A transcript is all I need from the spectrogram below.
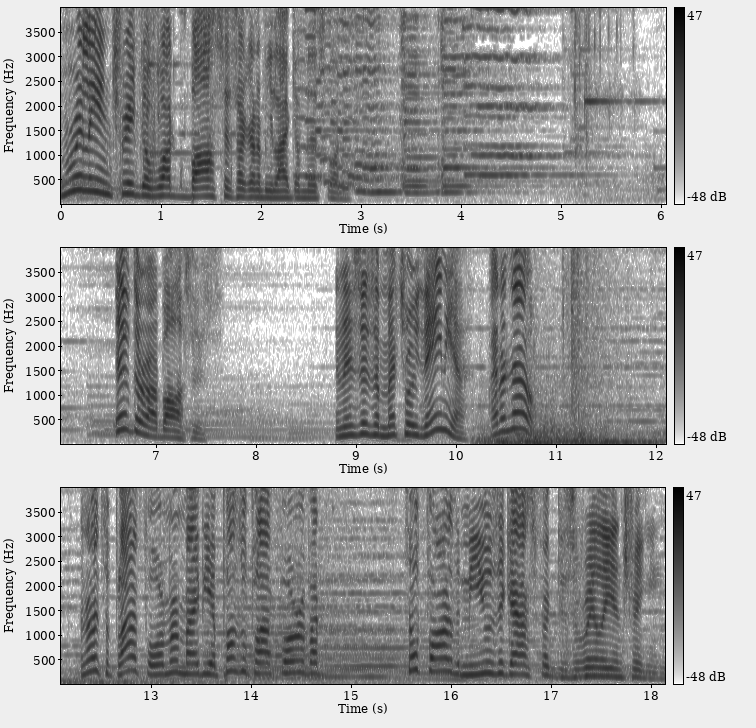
I'm really intrigued of what bosses are going to be like on this one. If there are bosses. And this is this a Metroidvania? I don't know. I know it's a platformer, maybe a puzzle platformer, but so far the music aspect is really intriguing.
